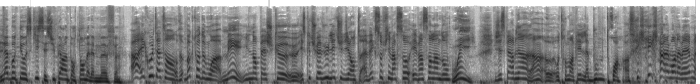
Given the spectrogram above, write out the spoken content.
La beauté au ski, c'est super important, Madame Meuf. Ah, écoute, attends, moque-toi de moi, mais il n'empêche que. euh, Est-ce que tu as vu l'étudiante avec Sophie Marceau et Vincent Lindon? Oui. J'espère bien, hein, euh, autrement appelée la Boom 3, hein, c'est qui est carrément la même.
